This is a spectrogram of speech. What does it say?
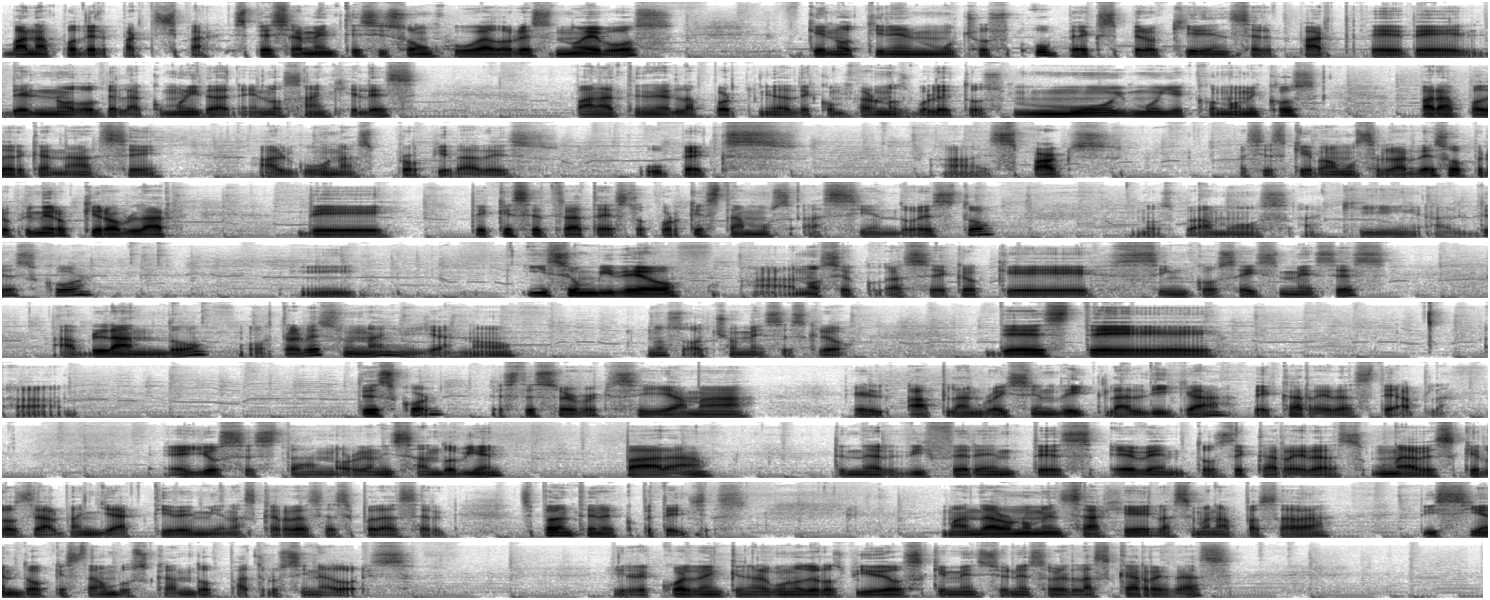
van a poder participar especialmente si son jugadores nuevos que no tienen muchos UPEX pero quieren ser parte del nodo de la comunidad en Los Ángeles van a tener la oportunidad de comprar unos boletos muy muy económicos para poder ganarse algunas propiedades UPEX, uh, Sparks. Así es que vamos a hablar de eso. Pero primero quiero hablar de, de qué se trata esto. ¿Por qué estamos haciendo esto? Nos vamos aquí al Discord. Y hice un video, uh, no sé, hace creo que 5 o 6 meses. Hablando, o tal vez un año ya, ¿no? Unos 8 meses creo. De este... Um, Discord, este server que se llama el Upland Racing League, la liga de carreras de Upland. Ellos se están organizando bien para tener diferentes eventos de carreras. Una vez que los de Upland ya activen bien las carreras, ya se puede hacer, se pueden tener competencias. Mandaron un mensaje la semana pasada diciendo que estaban buscando patrocinadores. Y recuerden que en algunos de los videos que mencioné sobre las carreras,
